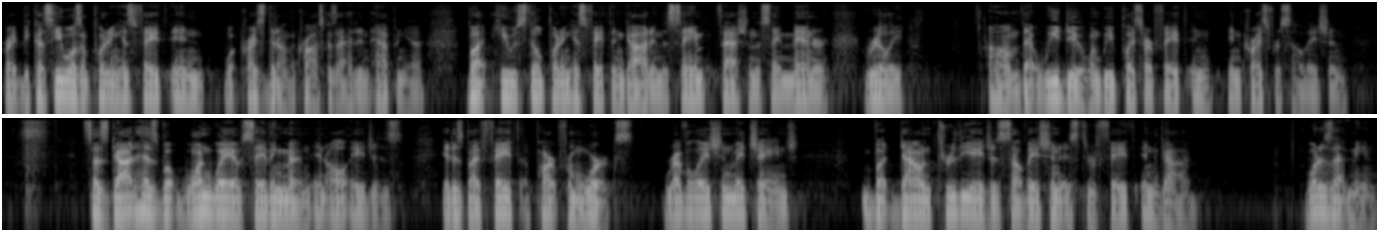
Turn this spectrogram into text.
right? Because he wasn't putting his faith in what Christ did on the cross because that didn't happen yet. But he was still putting his faith in God in the same fashion, the same manner, really, um, that we do when we place our faith in, in Christ for salvation. It says, God has but one way of saving men in all ages. It is by faith apart from works. Revelation may change, but down through the ages, salvation is through faith in God. What does that mean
